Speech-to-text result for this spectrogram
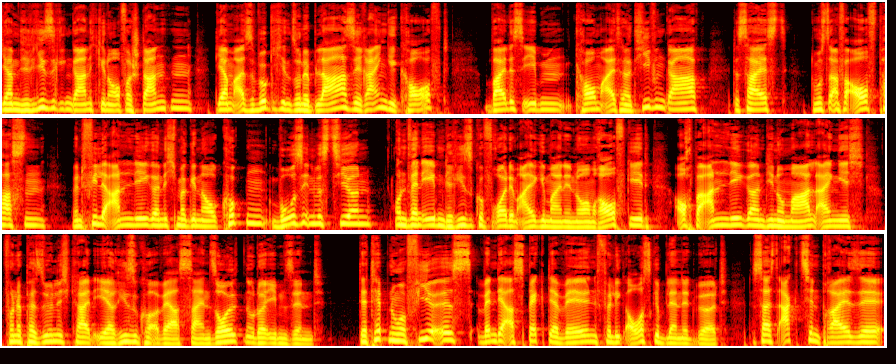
die haben die Risiken gar nicht genau verstanden, die haben also wirklich in so eine Blase reingekauft, weil es eben kaum Alternativen gab. Das heißt, du musst einfach aufpassen, wenn viele Anleger nicht mehr genau gucken, wo sie investieren und wenn eben die Risikofreude im Allgemeinen enorm raufgeht, auch bei Anlegern, die normal eigentlich von der Persönlichkeit eher risikoavers sein sollten oder eben sind. Der Tipp Nummer vier ist, wenn der Aspekt der Wellen völlig ausgeblendet wird. Das heißt, Aktienpreise,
